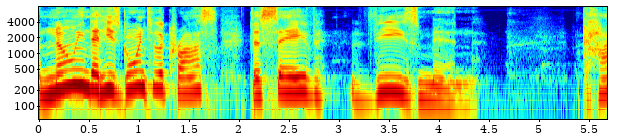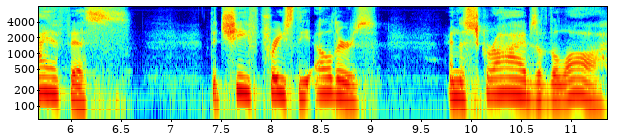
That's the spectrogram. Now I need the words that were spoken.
knowing that he's going to the cross to save these men Caiaphas, the chief priest, the elders, and the scribes of the law.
